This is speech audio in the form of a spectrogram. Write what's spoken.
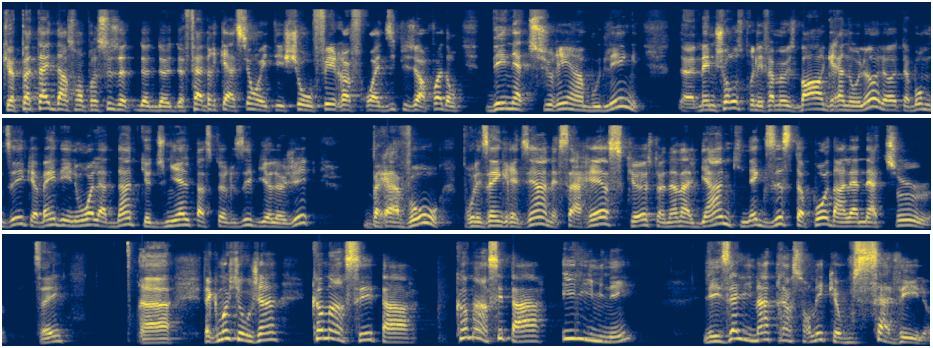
que peut-être dans son processus de, fabrication a été chauffé, refroidi plusieurs fois, donc dénaturé en bout de ligne. Euh, même chose pour les fameuses barres granola, là. T'as beau me dire qu'il y a bien des noix là-dedans, qu'il y a du miel pasteurisé biologique. Bravo pour les ingrédients, mais ça reste que c'est un amalgame qui n'existe pas dans la nature, tu sais. Euh, fait que moi, je dis aux gens, commencez par commencez par éliminer les aliments transformés que vous savez, là.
